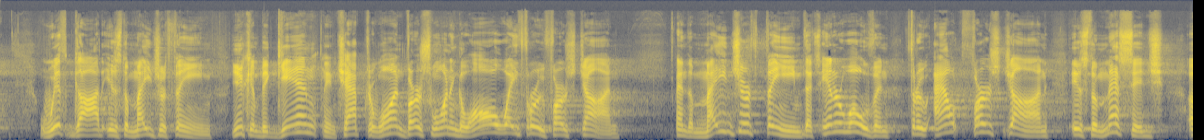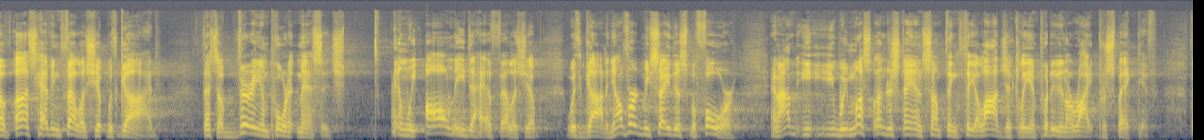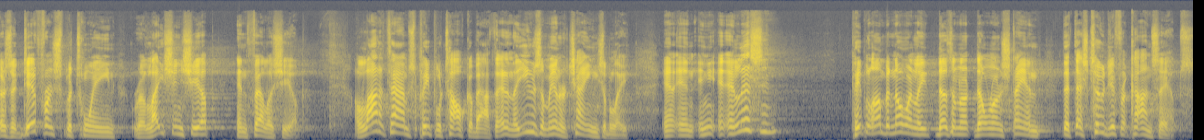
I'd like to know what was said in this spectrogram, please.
with God is the major theme. You can begin in chapter 1, verse 1, and go all the way through First John. And the major theme that's interwoven throughout First John is the message of us having fellowship with God. That's a very important message. And we all need to have fellowship with God. And y'all have heard me say this before and I, we must understand something theologically and put it in a right perspective. There's a difference between relationship and fellowship. A lot of times people talk about that and they use them interchangeably. And, and, and, and listen, people unbeknowingly doesn't, don't understand that that's two different concepts.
